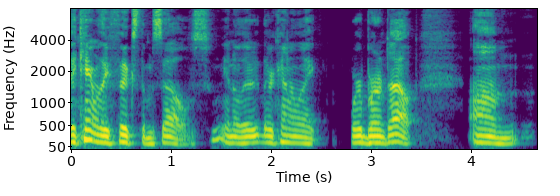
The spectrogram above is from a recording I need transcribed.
they can't really fix themselves. You know, they're they're kind of like we're burnt out. Um,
